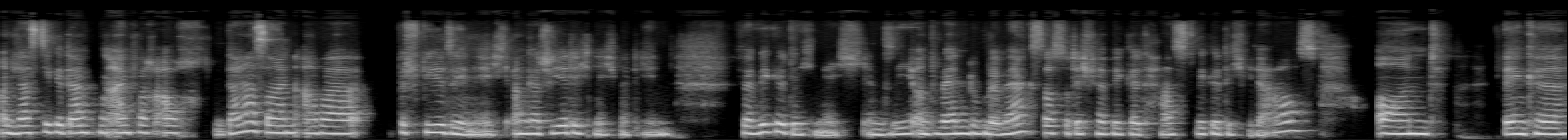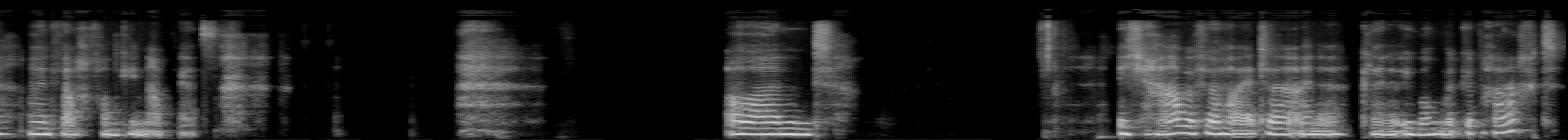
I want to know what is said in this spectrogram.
und lass die Gedanken einfach auch da sein, aber bespiel sie nicht, engagier dich nicht mit ihnen, verwickel dich nicht in sie. Und wenn du bemerkst, dass du dich verwickelt hast, wickel dich wieder aus und denke einfach vom Kinn abwärts. Und ich habe für heute eine kleine Übung mitgebracht.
